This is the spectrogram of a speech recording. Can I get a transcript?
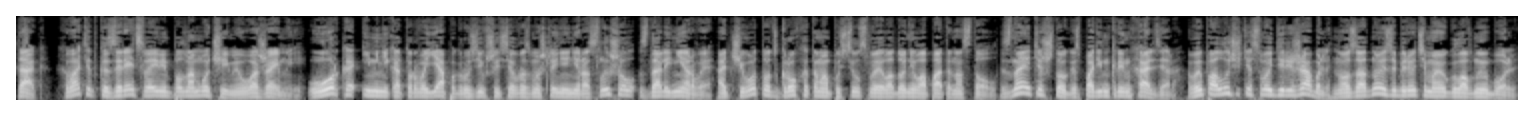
Так, Хватит козырять своими полномочиями, уважаемый. У орка, имени которого я, погрузившийся в размышления, не расслышал, сдали нервы, отчего тот с грохотом опустил свои ладони лопаты на стол. Знаете что, господин Кринхальзер, вы получите свой дирижабль, но заодно и заберете мою головную боль.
